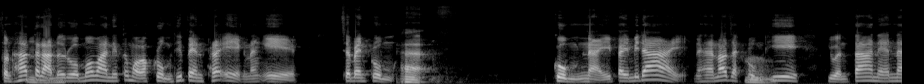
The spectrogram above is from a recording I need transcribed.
ส่วนภาพตลาดโดยรวมเมื่อวานนี้ต้องบอกว่ากลุ่มที่เป็นพระเอกนางเอก จะเป็นกลุ่ม กลุ่มไหนไปไม่ได้นะฮะนอกจากกลุ่มที่ยูนต้าแนะน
